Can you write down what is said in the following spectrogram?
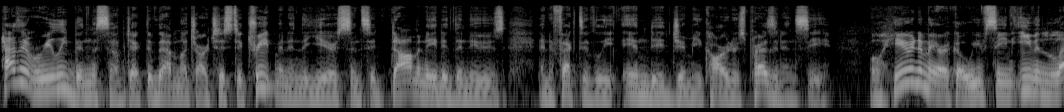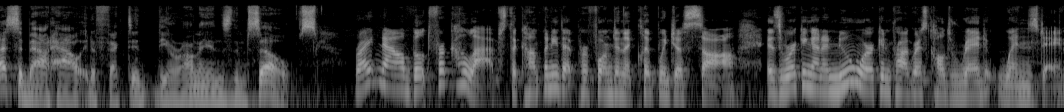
hasn't really been the subject of that much artistic treatment in the years since it dominated the news and effectively ended Jimmy Carter's presidency. Well, here in America, we've seen even less about how it affected the Iranians themselves. Right now, Built for Collapse, the company that performed in the clip we just saw, is working on a new work in progress called Red Wednesday.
